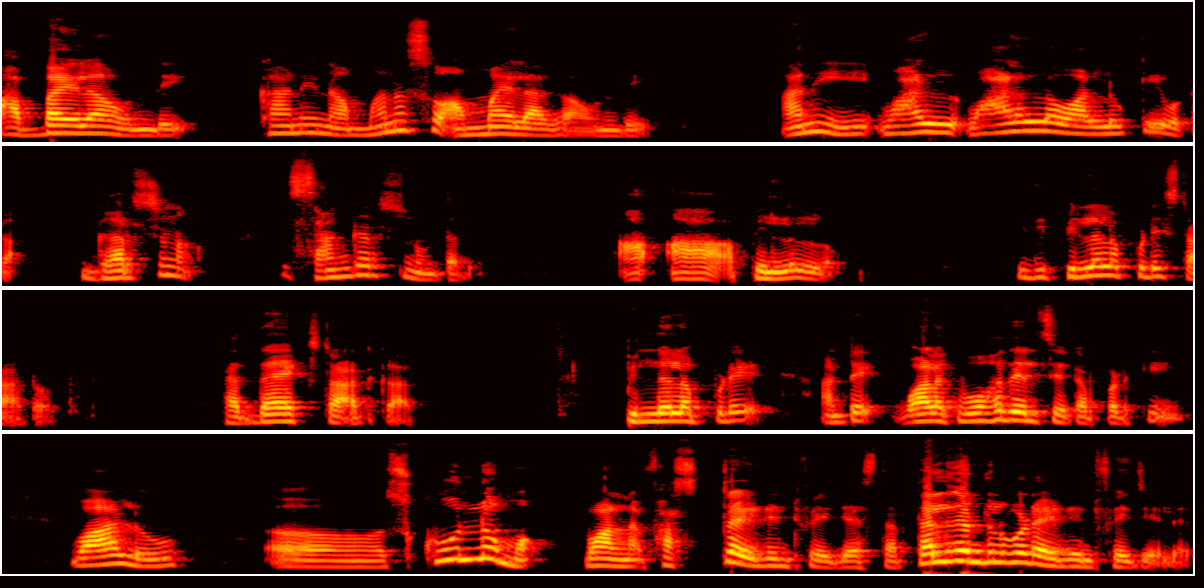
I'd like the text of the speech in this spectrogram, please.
అబ్బాయిలా ఉంది కానీ నా మనసు అమ్మాయిలాగా ఉంది. అని వాళ్ళ వాళ్ళల్లో వాళ్ళకి ఒక ఘర్షణ సంఘర్షణ ఉంటుంది. ఆ- పిల్లల్లో. ఇది పిల్లలప్పుడే స్టార్ట్ అవుతుంది. పెద్ద స్టార్ట్ కాదు. పిల్లలప్పుడే అంటే వాళ్ళకి ఊహ తెలిసేటప్పటికి వాళ్ళు స్కూల్లో వాళ్ళని ఫస్ట్ ఐడెంటిఫై చేస్తారు. తల్లిదండ్రులు కూడా ఐడెంటిఫై చేయలేరు.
